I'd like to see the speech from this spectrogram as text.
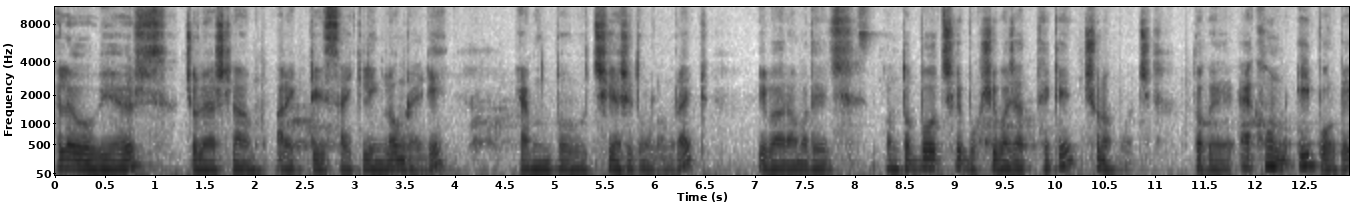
হ্যালো ভিয়ার্স চলে আসলাম আরেকটি সাইক্লিং লং রাইডে এমন তো ছিয়াশিতম লং রাইড এবার আমাদের গন্তব্য হচ্ছে বক্সিবাজার থেকে সুনামগঞ্জ। তবে এখন এই পর্বে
